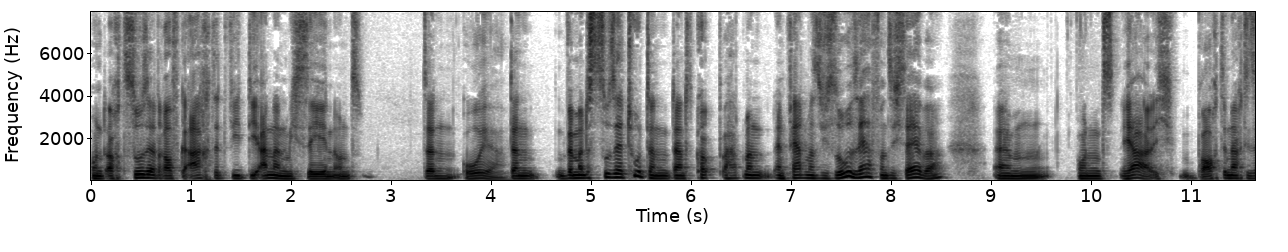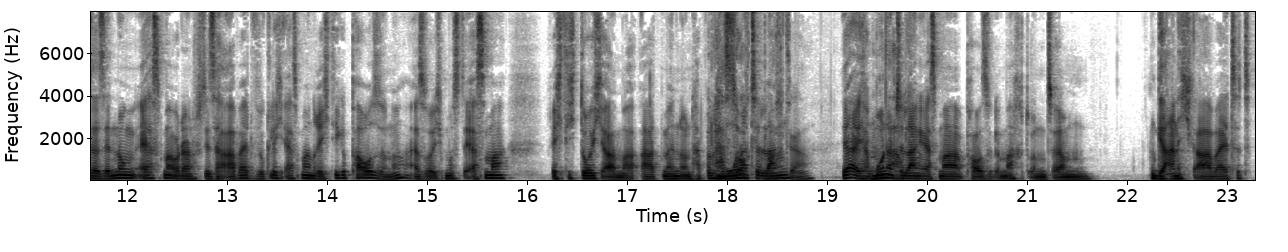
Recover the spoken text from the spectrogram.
und auch zu sehr darauf geachtet, wie die anderen mich sehen und dann, oh ja. dann, wenn man das zu sehr tut, dann, dann hat man, entfernt man sich so sehr von sich selber. Ähm, und ja, ich brauchte nach dieser Sendung erstmal oder nach dieser Arbeit wirklich erstmal eine richtige Pause. Ne? Also ich musste erstmal richtig durchatmen und habe monatelang, ja? ja, ich habe monatelang erstmal Pause gemacht und ähm, gar nicht gearbeitet.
